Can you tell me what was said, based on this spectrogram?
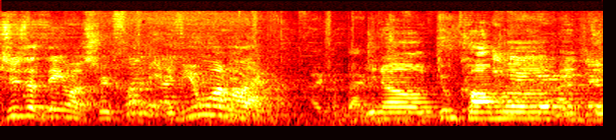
here's the thing about Street Fighter. If you want to like, you know, do combo and do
